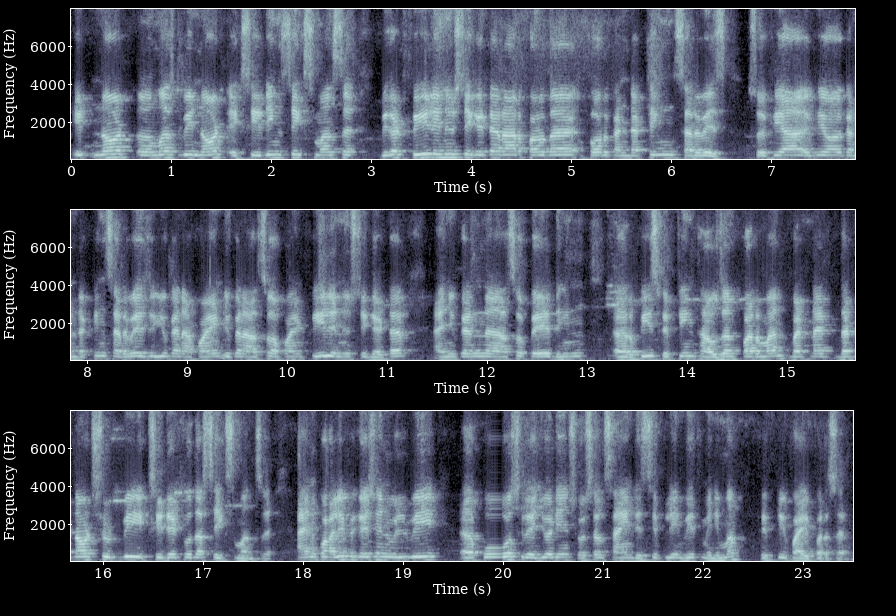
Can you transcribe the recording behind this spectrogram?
it not uh, must be not exceeding six months because field investigator are for the for conducting surveys. So if you are if you are conducting surveys, you can appoint you can also appoint field investigator, and you can also pay him uh, rupees fifteen thousand per month. But not, that not should be exceeded to the six months. And qualification will be uh, postgraduate in social science discipline with minimum fifty five percent.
